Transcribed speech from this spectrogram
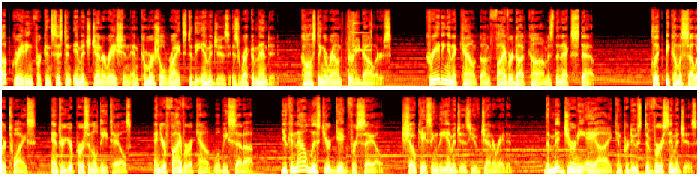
upgrading for consistent image generation and commercial rights to the images is recommended, costing around $30. Creating an account on Fiverr.com is the next step. Click Become a Seller twice, enter your personal details, and your Fiverr account will be set up. You can now list your gig for sale, showcasing the images you've generated. The Midjourney AI can produce diverse images,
